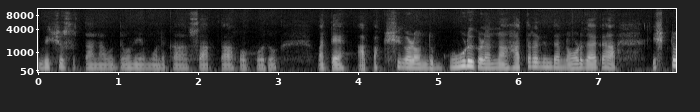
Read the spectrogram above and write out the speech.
ವೀಕ್ಷಿಸುತ್ತಾ ನಾವು ದೋಣಿಯ ಮೂಲಕ ಸಾಗ್ತಾ ಹೋಗ್ಬೋದು. ಮತ್ತು ಆ ಪಕ್ಷಿಗಳೊಂದು ಗೂಡುಗಳನ್ನು ಹತ್ತಿರದಿಂದ ನೋಡಿದಾಗ ಎಷ್ಟು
